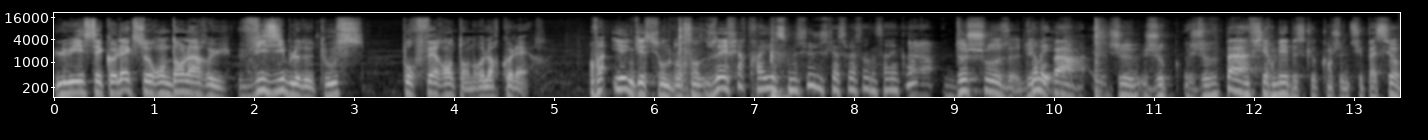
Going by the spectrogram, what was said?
lui et ses collègues seront dans la rue, visibles de tous, pour faire entendre leur colère. Enfin, il y a une question de bon sens. Vous allez faire travailler ce monsieur jusqu'à 65 ans? Alors, deux choses. D'une part, je ne veux pas affirmer, parce que quand je ne suis pas sûr,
